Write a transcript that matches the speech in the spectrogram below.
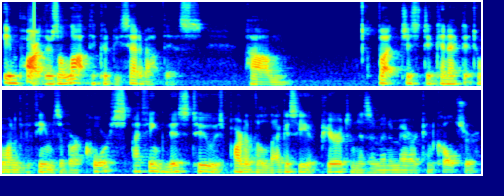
In part, there's a lot that could be said about this. Um, but just to connect it to one of the themes of our course, I think this too is part of the legacy of Puritanism in American culture.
